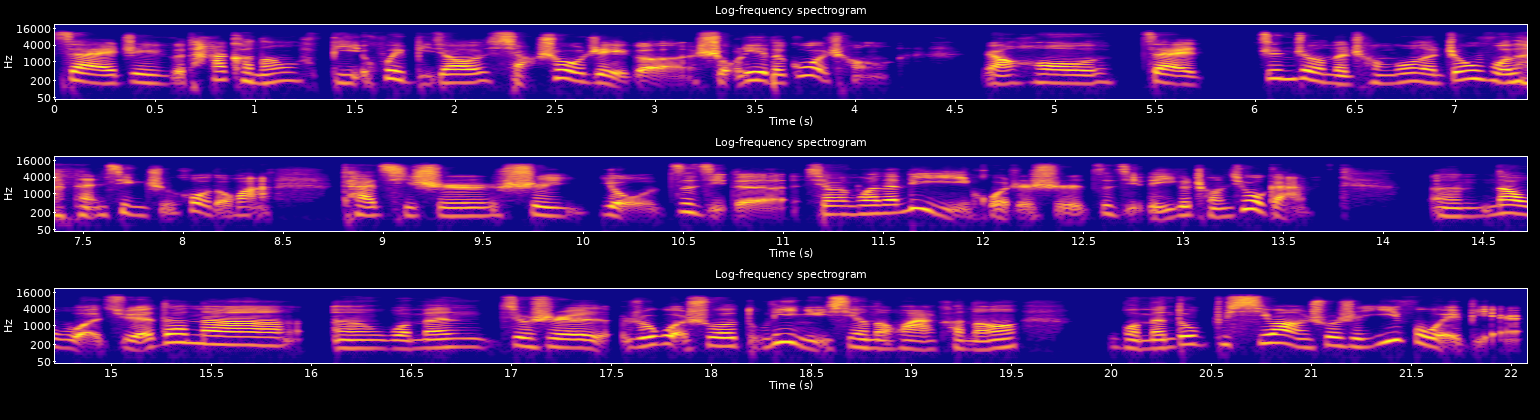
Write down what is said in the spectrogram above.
在这个他可能比会比较享受这个狩猎的过程，然后在真正的成功的征服了男性之后的话，他其实是有自己的相关的利益或者是自己的一个成就感。嗯，那我觉得呢，嗯，我们就是如果说独立女性的话，可能我们都不希望说是依附为别人，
